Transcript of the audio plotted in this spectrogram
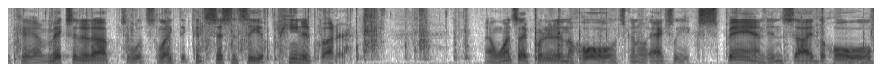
Okay, I'm mixing it up till it's like the consistency of peanut butter. Now once I put it in the hole, it's going to actually expand inside the hole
